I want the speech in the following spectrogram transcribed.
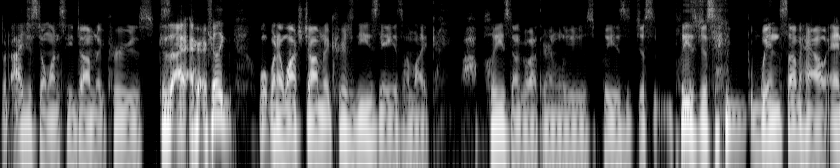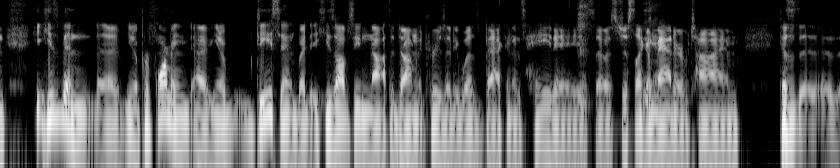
But I just don't want to see Dominick Cruz because I, I feel like when I watch Dominick Cruz these days, I'm like, oh, please don't go out there and lose. Please just please just win somehow. And he, he's been uh, you know performing uh, you know decent, but he's obviously not the Dominick Cruz that he was back in his heyday. So it's just like a matter of time because th-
